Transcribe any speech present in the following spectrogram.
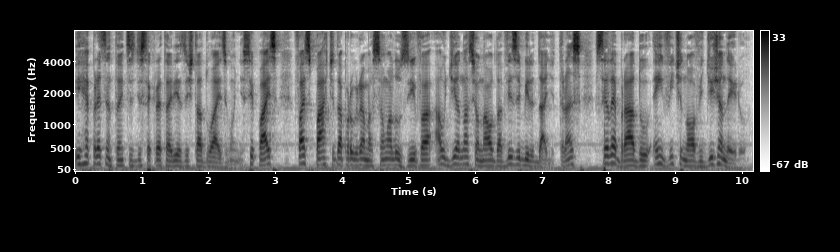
e representantes de secretarias estaduais e municipais, faz parte da programação alusiva ao Dia Nacional da Visibilidade Trans, celebrado em 29 de janeiro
